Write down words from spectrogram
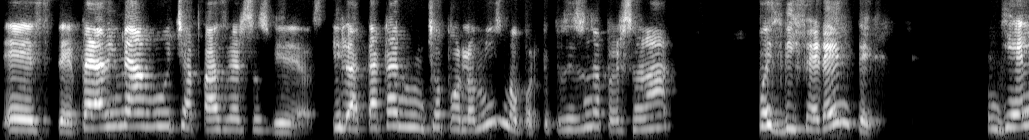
Este, pero a mí me da mucha paz ver sus videos y lo atacan mucho por lo mismo, porque pues es una persona pues diferente. Y él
